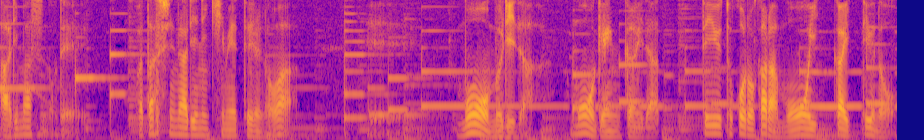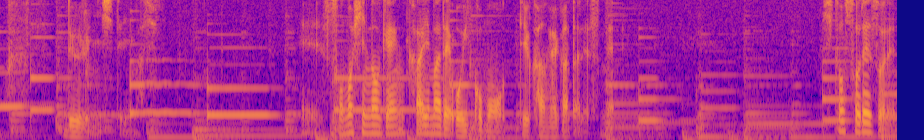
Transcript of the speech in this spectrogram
ありますので私なりに決めてるのは、えー、もう無理だもう限界だっていうところからもう一回っていうのをルールにしています、えー、その日の限界まで追い込もうっていう考え方ですね。人それぞれ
